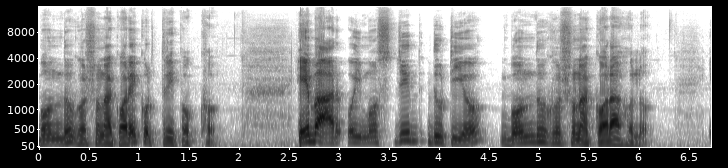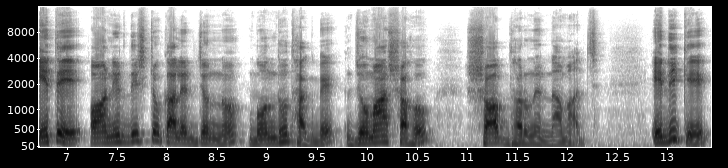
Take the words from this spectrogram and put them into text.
বন্ধ ঘোষণা করে কর্তৃপক্ষ। এবার ওই মসজিদ দুটিও বন্ধ ঘোষণা করা হলো। এতে অনির্দিষ্টকালের জন্য বন্ধ থাকবে জমা সহ সব ধরনের নামাজ। এদিকে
